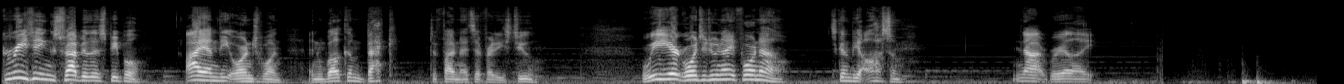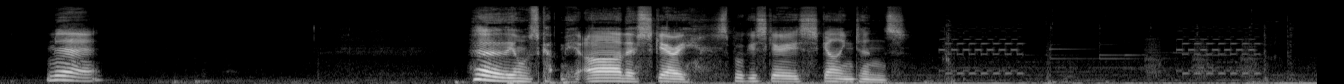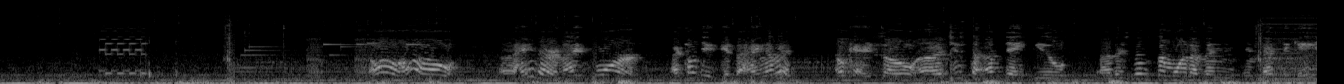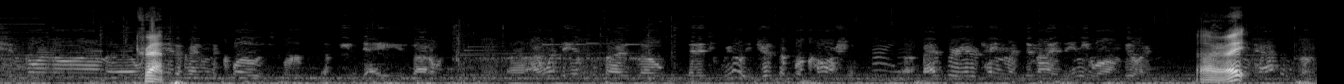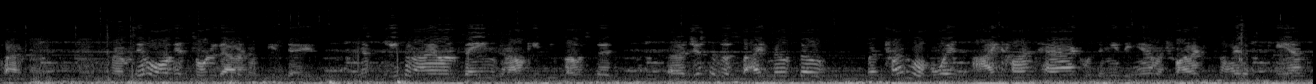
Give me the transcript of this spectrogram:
Greetings, fabulous people! I am the Orange One, and welcome back to Five Nights at Freddy's 2. We are going to do Night 4 now. It's gonna be awesome. Not really. Meh. Oh, they almost got me. Oh, they're scary. Spooky, scary skeletons. Things happen sometimes. Um, it'll all get sorted out in a few days. Just keep an eye on things, and I'll keep you posted. Uh, just as a side note, though, uh, try to avoid eye contact with any of the animatronics tonight if you can.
